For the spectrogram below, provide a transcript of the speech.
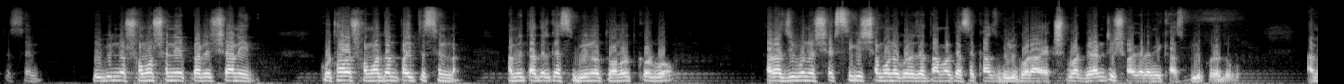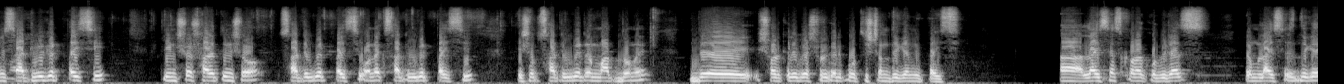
করতেছেন? বিভিন্ন সমস্যা নিয়ে পারেশানি, কোথাও সমাধান পাইতেছেন না। আমি তাদের কাছে বিনত, অনুরোধ করব, তারা জীবনের শেষ চিকিৎসা মনে করে যাতে আমার কাছে কাজগুলি করা, একশো বা গ্যারান্টি সহকারে আমি কাজগুলি করে দেবো। আমি সার্টিফিকেট পাইছি, তিনশো, সাড়ে তিনশো সার্টিফিকেট পাইছি, অনেক সার্টিফিকেট পাইছি। এসব সার্টিফিকেটের মাধ্যমে সরকারি, বেসরকারি প্রতিষ্ঠান থেকে আমি পাইছি। লাইসেন্স করা কবিরাজ, এবং লাইসেন্স থেকে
